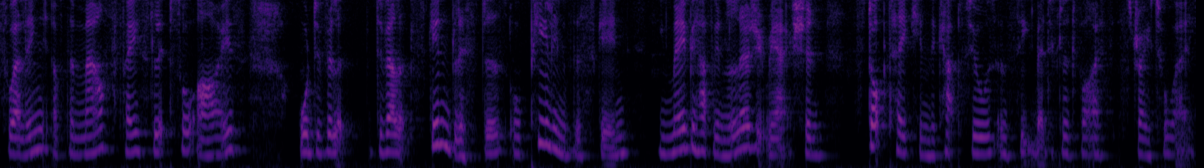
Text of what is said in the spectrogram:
swelling of the mouth, face, lips, or eyes, or develop, develop skin blisters or peeling of the skin, you may be having an allergic reaction, stop taking the capsules and seek medical advice straight away.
